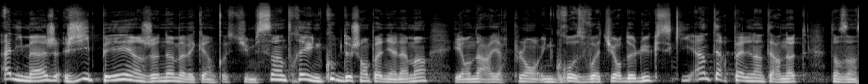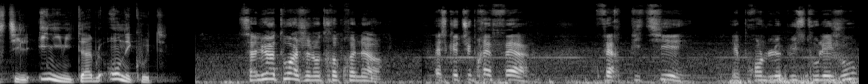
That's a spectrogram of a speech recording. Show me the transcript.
À l'image, JP, un jeune homme avec un costume cintré, une coupe de champagne à la main et en arrière-plan une grosse voiture de luxe qui interpelle l'internaute dans un style inimitable. On écoute. Salut à toi, jeune entrepreneur. Est-ce que tu préfères faire pitié et prendre le bus tous les jours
